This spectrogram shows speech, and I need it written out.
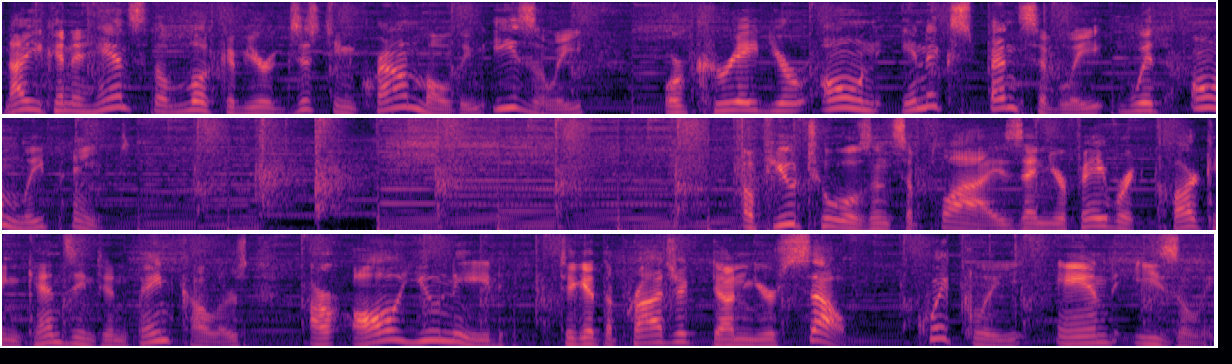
Now you can enhance the look of your existing crown molding easily or create your own inexpensively with only paint. A few tools and supplies and your favorite Clark & Kensington paint colors are all you need to get the project done yourself, quickly and easily.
